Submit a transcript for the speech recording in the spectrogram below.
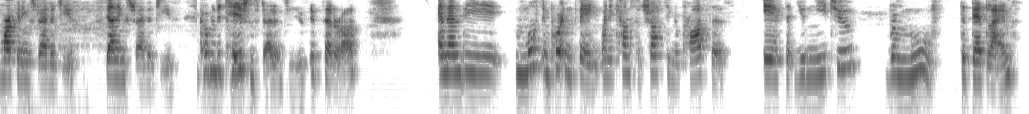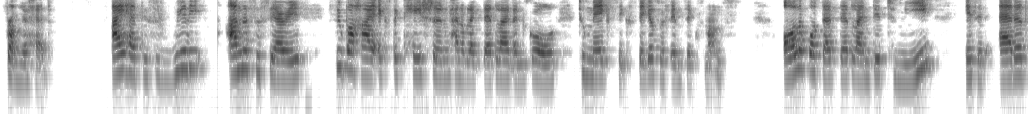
marketing strategies, selling strategies, communication strategies, etc.? And then the most important thing when it comes to trusting the process is that you need to remove the deadline from your head. I had this really unnecessary, super high expectation, kind of like deadline and goal to make six figures within six months. All of what that deadline did to me is it added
